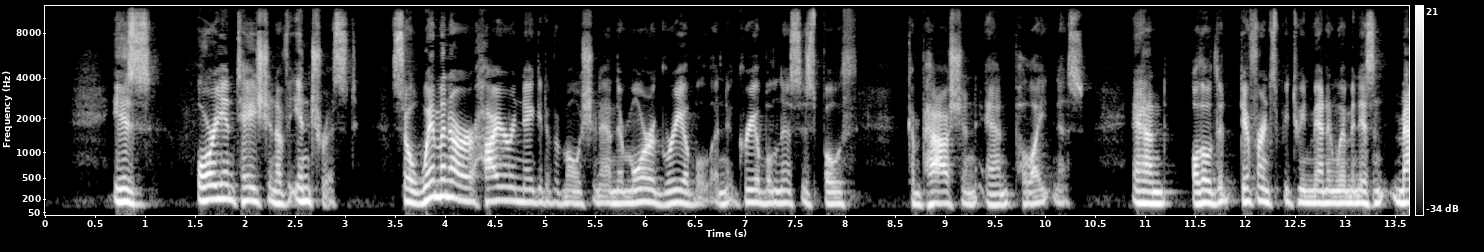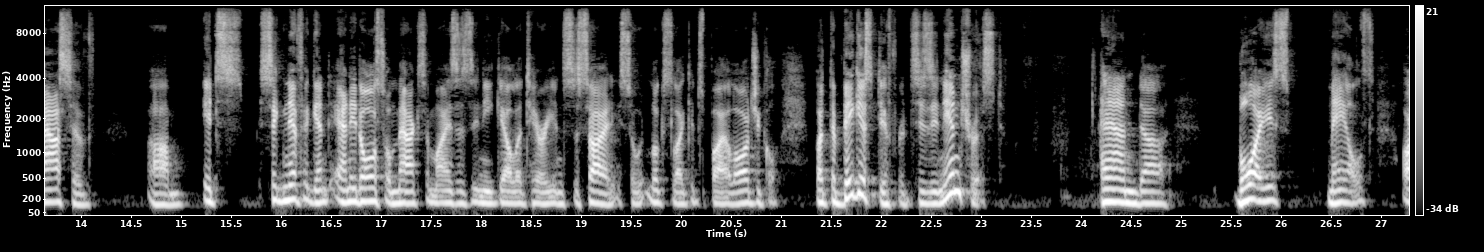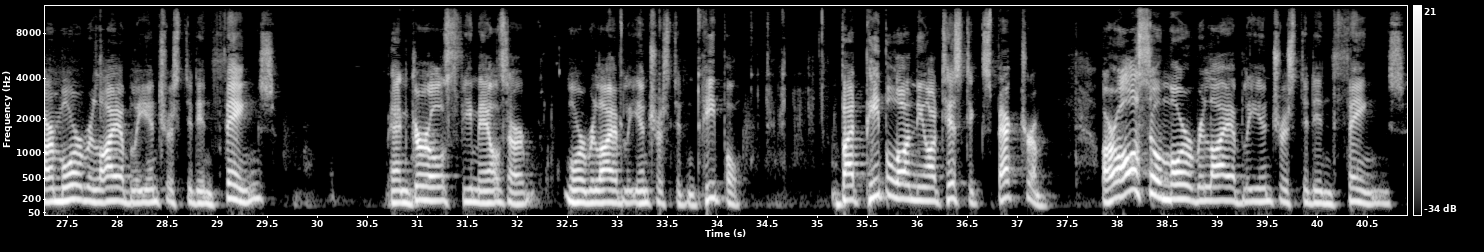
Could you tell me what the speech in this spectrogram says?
is orientation of interest. So women are higher in negative emotion and they're more agreeable, and agreeableness is both compassion and politeness. And although the difference between men and women isn't massive, um, it's significant and it also maximizes an egalitarian society. So it looks like it's biological. But the biggest difference is in interest. And uh, boys, males, are more reliably interested in things, and girls, females, are more reliably interested in people. But people on the autistic spectrum are also more reliably interested in things.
